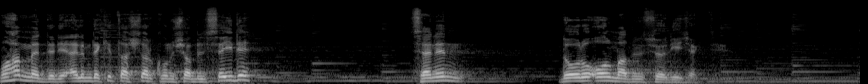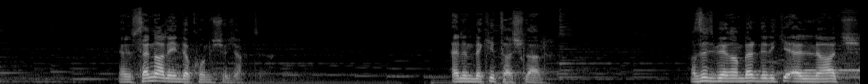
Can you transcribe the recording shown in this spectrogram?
Muhammed dedi elimdeki taşlar konuşabilseydi senin doğru olmadığını söyleyecekti. Yani senin aleyhinde konuşacaktı. Elimdeki taşlar. Hazreti Peygamber dedi ki elini aç.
